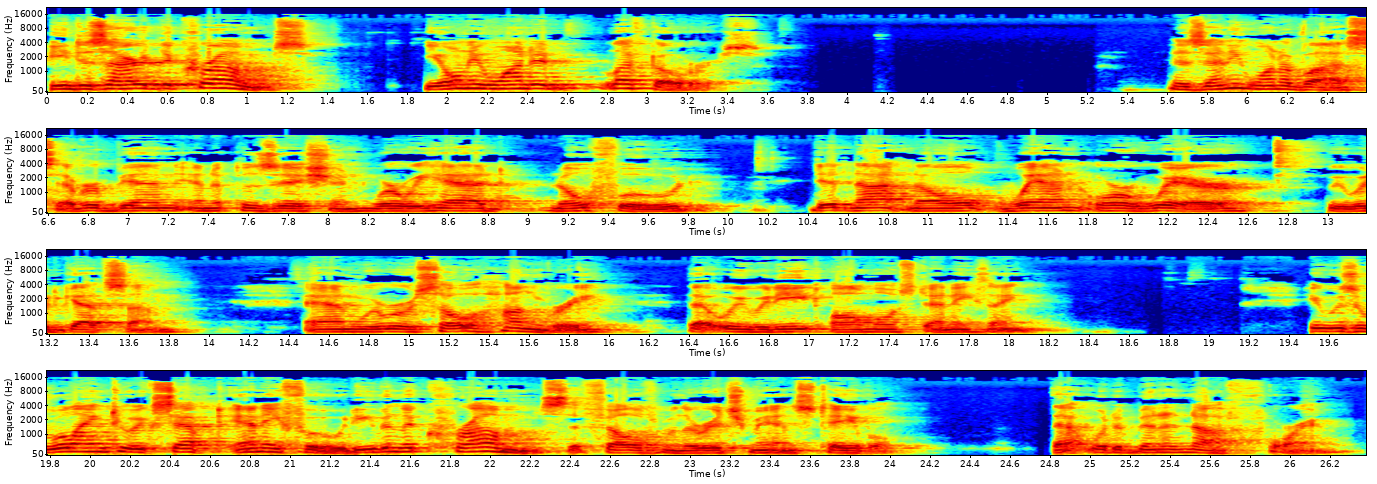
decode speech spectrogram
He desired the crumbs. He only wanted leftovers. Has any one of us ever been in a position where we had no food, did not know when or where we would get some, and we were so hungry that we would eat almost anything? He was willing to accept any food, even the crumbs that fell from the rich man's table. That would have been enough for him.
